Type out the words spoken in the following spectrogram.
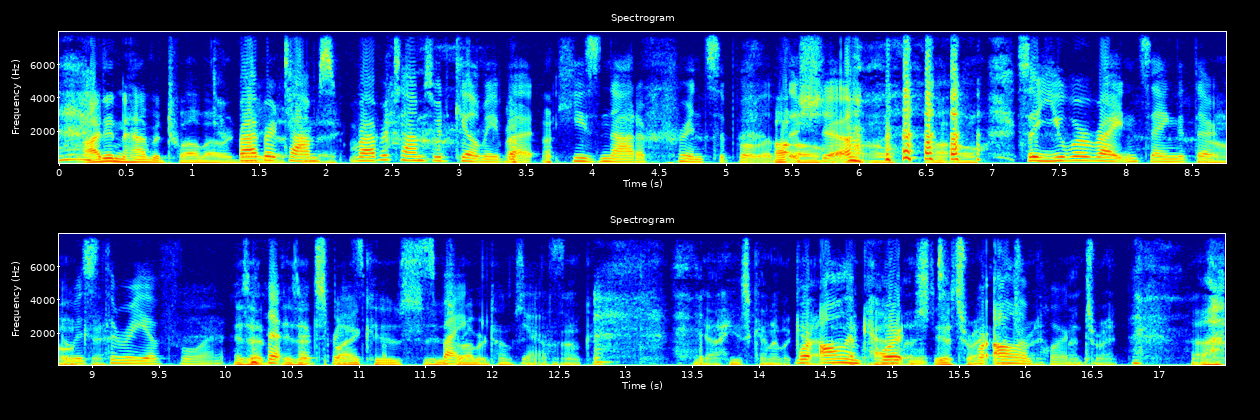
I didn't have a twelve-hour day. Robert Toms. Robert Toms would kill me, but he's not a principal of the Uh-oh, show. Uh-oh. Uh-oh. So you were right in saying that there Oh, it was three of four. Is that is that Spike who's, who's Spike, Robert Thompson? Yes. Yeah, okay. Yeah, he's kind of a We're cat- all a important. catalyst. That's right. We're all that's right, important. That's right. Uh,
